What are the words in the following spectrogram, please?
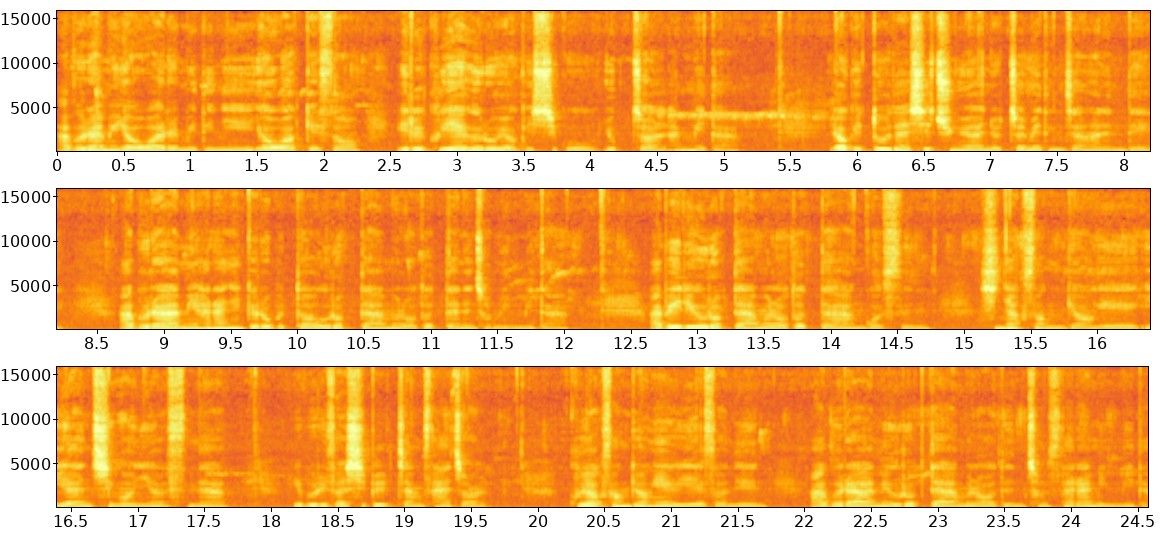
아브라함이 여호와를 믿으니 여호와께서 이를 그의 의로 여기시고 6절 합니다. 여기 또 다시 중요한 요점이 등장하는데 아브라함이 하나님께로부터 의롭다함을 얻었다는 점입니다. 아벨이 의롭다함을 얻었다 한 것은 신약 성경의 이한 증언이었으나 히브리서 11장 4절 구약 성경에 의해서는 아브라함이 의롭다함을 얻은 첫 사람입니다.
